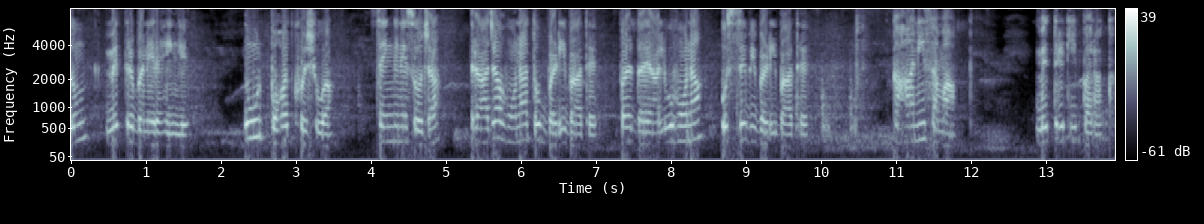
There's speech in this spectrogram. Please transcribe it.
तुम मित्र बने रहेंगे। ऊँट बहुत खुश हुआ। सिंह ने सोचा, राजा होना तो बड़ी बात है, पर दयालु होना उससे भी बड़ी बात है। कहानी समाप्त। मित्र की परख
